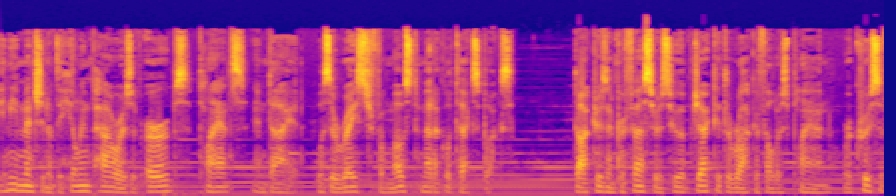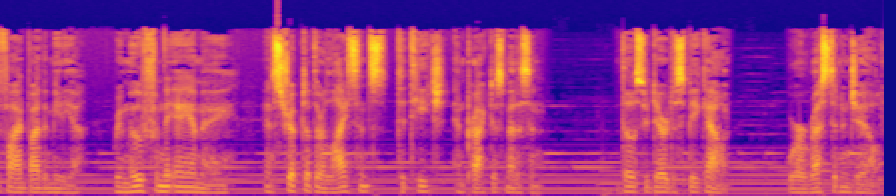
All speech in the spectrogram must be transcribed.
Any mention of the healing powers of herbs, plants, and diet was erased from most medical textbooks. Doctors and professors who objected to Rockefeller's plan were crucified by the media, removed from the AMA, and stripped of their license to teach and practice medicine. Those who dared to speak out were arrested and jailed.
